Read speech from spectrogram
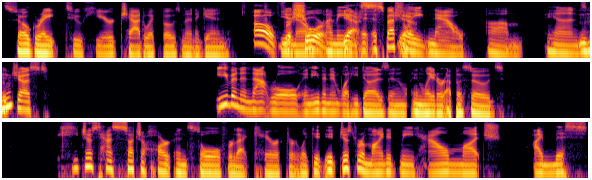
so great to hear Chadwick Boseman again. Oh, for you know? sure. I mean, yes. especially now. Um, and Mhm. it just, even in that role, and even in what he does in in later episodes, he just has such a heart and soul for that character. Like it, it just reminded me how much I miss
